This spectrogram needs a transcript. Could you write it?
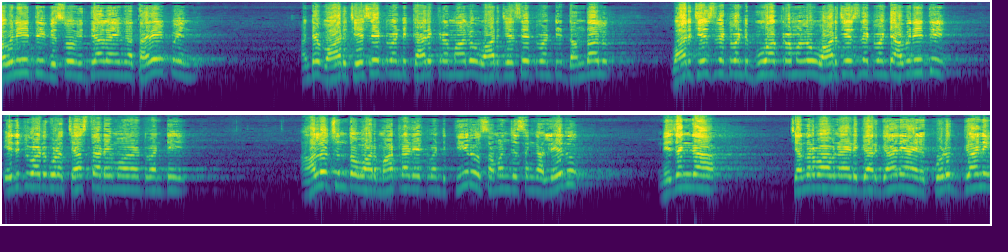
అవినీతి విశ్వవిద్యాలయంగా తయారైపోయింది. అంటే వారు చేసేటువంటి కార్యక్రమాలు వారు చేసేటువంటి దందాలు వారు చేసినటువంటి భూ ఆక్రమణలు వారు చేసినటువంటి అవినీతి ఎదుటివాడు కూడా చేస్తాడేమో అనేటువంటి ఆలోచనతో వారు మాట్లాడేటువంటి తీరు సమంజసంగా లేదు. నిజంగా చంద్రబాబు నాయుడు గారు కానీ ఆయన కొడుకు కానీ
